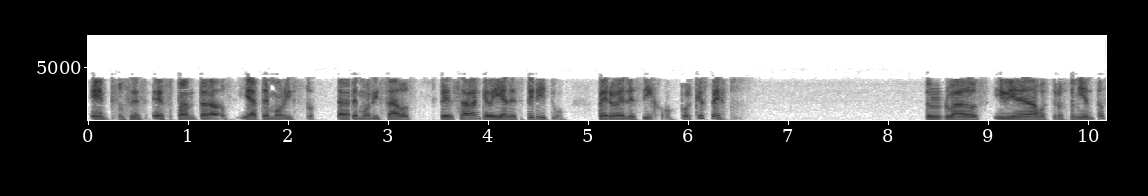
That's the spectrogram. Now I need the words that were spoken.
Entonces, espantados y atemorizados, pensaban que veían espíritu, pero él les dijo, ¿por qué estáis turbados y vienen a vuestros cimientos?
